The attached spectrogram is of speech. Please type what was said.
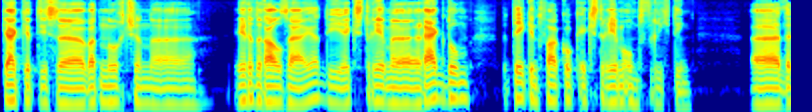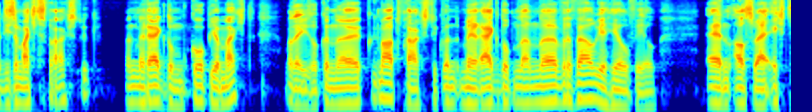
Kijk, het is uh, wat Noortje uh, eerder al zei, hè? die extreme rijkdom betekent vaak ook extreme ontwrichting. dat is een machtsvraagstuk. Want met rijkdom koop je macht, maar dat is ook een klimaatvraagstuk. Want met rijkdom dan vervuil je heel veel. En als wij echt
